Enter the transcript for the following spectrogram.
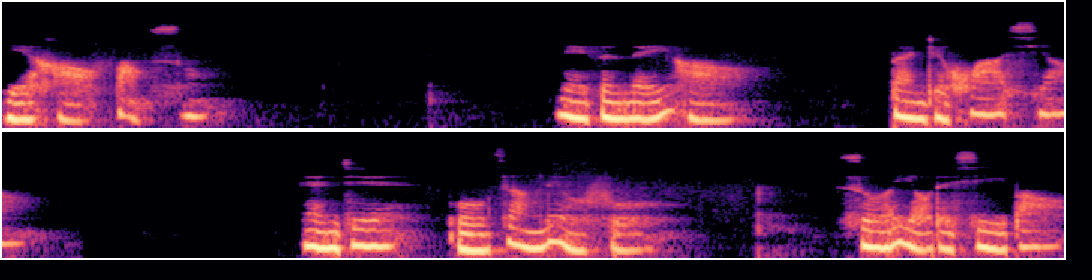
也好放松。那份美好，伴着花香，感觉五脏六腑，所有的细胞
